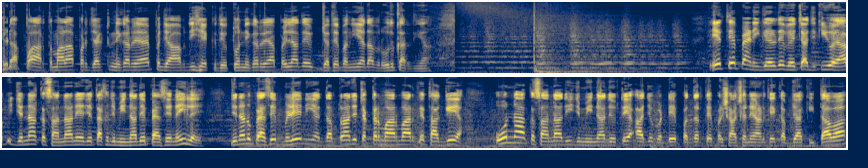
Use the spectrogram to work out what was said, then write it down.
ਜਿਹੜਾ ਭਾਰਤਮਾਲਾ ਪ੍ਰੋਜੈਕਟ ਨਿਕਲ ਰਿਹਾ ਹੈ, ਪੰਜਾਬ ਦੀ ਹਿੱਕ ਦੇ ਉੱਤੋਂ ਨਿਕਲ ਰਿਹਾ। ਪਹਿਲਾਂ ਤੇ ਜਥੇਬੰਦੀਆਂ ਦਾ ਵਿਰੋਧ ਕਰਦੀਆਂ। ਇੱਥੇ ਭੈਣੀ ਗਿੱਲ ਦੇ ਵਿੱਚ ਅੱਜ ਕੀ ਹੋਇਆ ਵੀ ਜਿਨ੍ਹਾਂ ਕਿਸਾਨਾਂ ਨੇ ਅਜੇ ਤੱਕ ਜ਼ਮੀਨਾਂ ਦੇ ਪੈਸੇ ਨਹੀਂ ਲਏ, ਜਿਨ੍ਹਾਂ ਨੂੰ ਪੈਸੇ ਮਿਲੇ ਨਹੀਂ ਆ, ਦਫ਼ਤਰਾਂ 'ਚ ਚੱਕਰ ਮਾਰ-ਮਾਰ ਕੇ ਥੱਕ ਗਏ ਆ, ਉਹਨਾਂ ਕਿਸਾਨਾਂ ਦੀ ਜ਼ਮੀਨਾਂ ਦੇ ਉੱਤੇ ਅੱਜ ਵੱਡੇ ਪੱਧਰ ਤੇ ਪ੍ਰਸ਼ਾਸਨ ਨੇ ਆਣ ਕੇ ਕਬਜ਼ਾ ਕੀਤਾ ਵਾ।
